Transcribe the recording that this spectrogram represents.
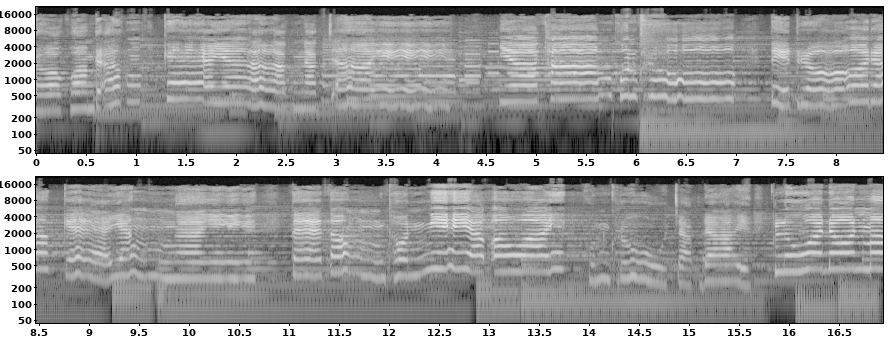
รอความรักแก้ยากหนักใจ อยากถามคุณครู ติดรอรักแก้ยังไง แต่ต้องทนเงียบเอาไว้ คุณครูจับได้ กลัวโดนมา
